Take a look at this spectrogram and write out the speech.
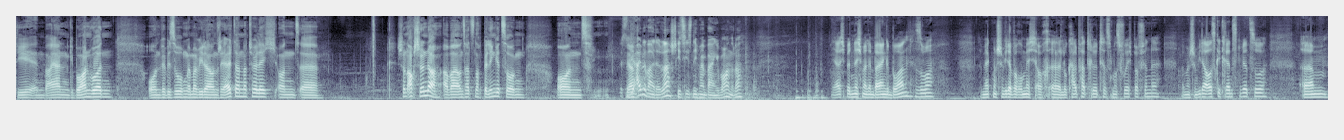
die in Bayern geboren wurden. Und wir besuchen immer wieder unsere Eltern natürlich. Und äh, schon auch schön da, aber uns hat es nach Berlin gezogen. Und. Ist ja. die halbe Wahrheit, oder? Strizi ist nicht mal in Bayern geboren, oder? Ja, ich bin nicht mal in Bayern geboren, so. Da merkt man schon wieder, warum ich auch äh, Lokalpatriotismus furchtbar finde, weil man schon wieder ausgegrenzt wird, so. Ähm,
